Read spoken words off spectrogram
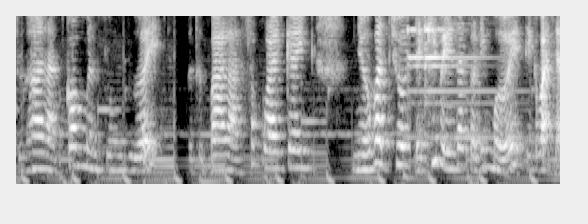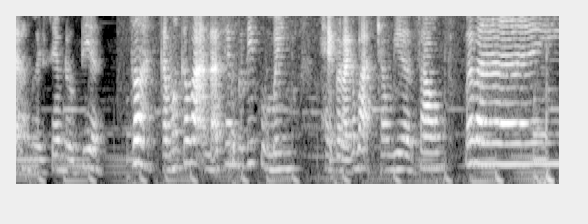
thứ hai là comment xuống dưới và thứ ba là subscribe kênh nhớ bật chuông để khi mình ra clip mới thì các bạn sẽ là người xem đầu tiên rồi cảm ơn các bạn đã xem clip của mình hẹn gặp lại các bạn trong video sau bye bye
